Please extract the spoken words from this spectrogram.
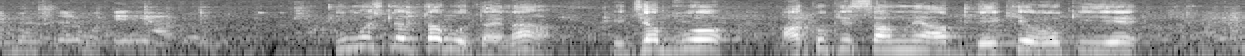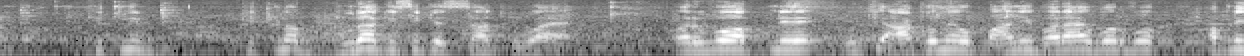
इमोशनल होते नहीं आप? इमोशनल तब होता है ना कि जब वो आँखों के सामने आप देखे हो कि ये कितनी कितना बुरा किसी के साथ हुआ है और वो अपने उसकी आँखों में वो पानी भरा है और वो अपनी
